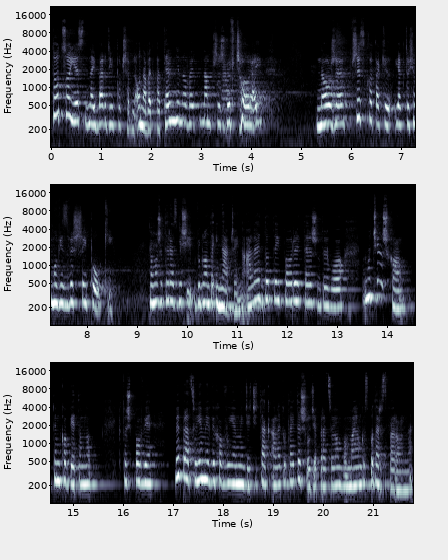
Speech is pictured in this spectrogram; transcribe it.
To, co jest najbardziej potrzebne. O, nawet patelnie nowe nam przyszły wczoraj. Noże, wszystko takie, jak to się mówi, z wyższej półki. No może teraz wiesz, wygląda inaczej, no ale do tej pory też było no ciężko tym kobietom. No, ktoś powie, my pracujemy, wychowujemy dzieci, tak, ale tutaj też ludzie pracują, bo mają gospodarstwa rolne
